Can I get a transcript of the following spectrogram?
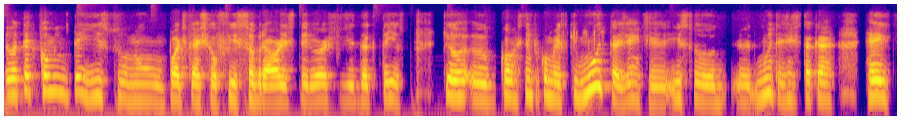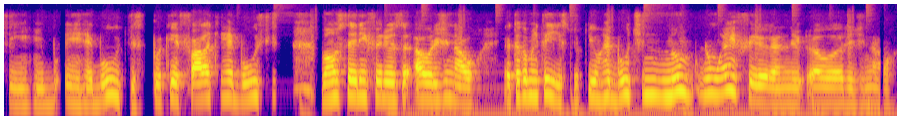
Eu até comentei isso num podcast que eu fiz sobre a orla exterior de DuckTales, que eu, eu sempre comento que muita gente, isso, muita gente tá com hate em, em reboots, porque fala que reboots vão ser inferiores ao original. Eu até comentei isso, que um reboot não, não é inferior ao original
